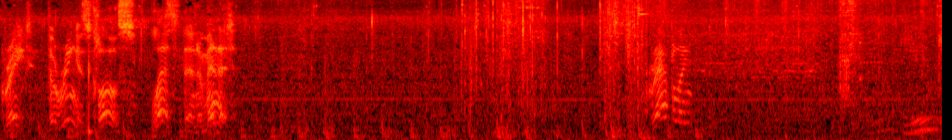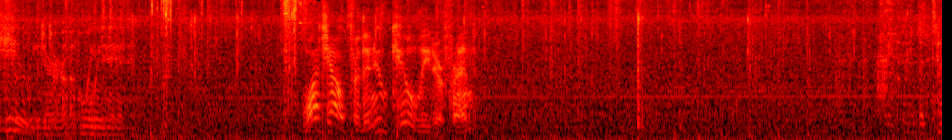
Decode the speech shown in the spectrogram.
Great. The ring is close. Less than a minute. Grappling. New kill leader appointed. Watch out for the new kill leader, friend. Attention. The kill leader has been eliminated.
